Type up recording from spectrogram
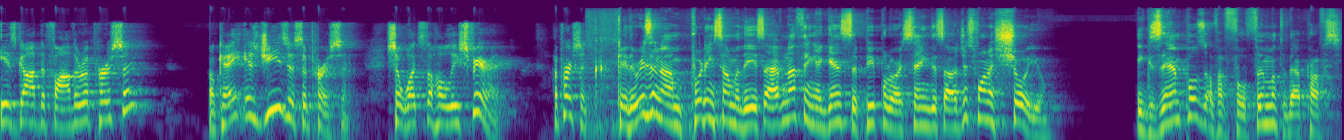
Is God the Father a person? Okay? Is Jesus a person? So what's the Holy Spirit? A person. Okay, the reason I'm putting some of these, I have nothing against the people who are saying this. I just want to show you examples of a fulfillment of that prophecy.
